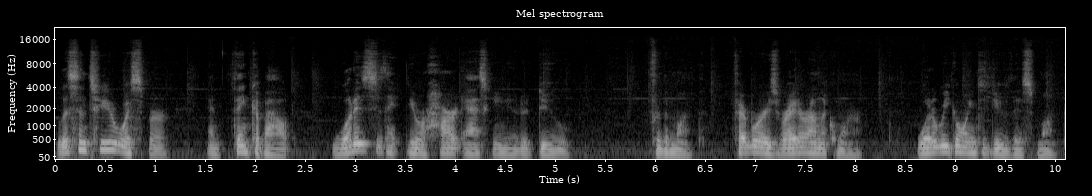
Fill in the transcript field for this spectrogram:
listen to your whisper, and think about what is your heart asking you to do for the month. February is right around the corner. What are we going to do this month,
